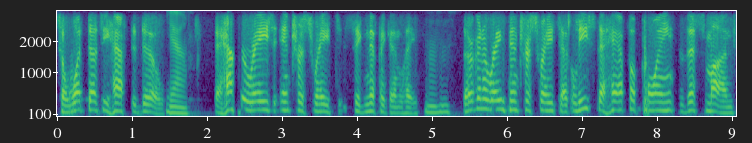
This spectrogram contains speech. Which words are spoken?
So what does he have to do? Yeah. They have to raise interest rates significantly. hmm They're going to raise interest rates at least a half a point this month,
